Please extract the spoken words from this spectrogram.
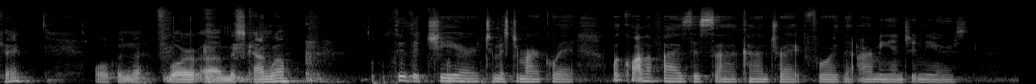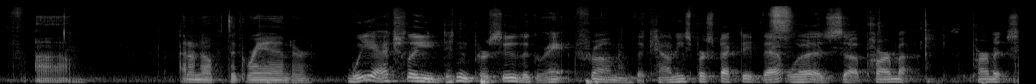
Okay. I'll open the floor. Uh, Ms. Conwell? Through the chair to Mr. Marquardt, what qualifies this uh, contract for the Army engineers? Um, I don't know if it's a grant or. We actually didn't pursue the grant from the county's perspective. That was uh, Parma, Parma's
